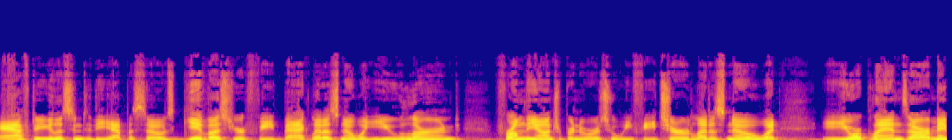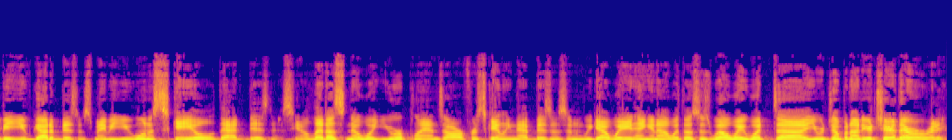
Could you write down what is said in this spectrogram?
after you listen to the episodes. Give us your feedback. Let us know what you learned from the entrepreneurs who we feature. Let us know what your plans are. Maybe you've got a business. Maybe you want to scale that business. You know, let us know what your plans are for scaling that business. And we got Wade hanging out with us as well. Wade, what uh, you were jumping out of your chair there already?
